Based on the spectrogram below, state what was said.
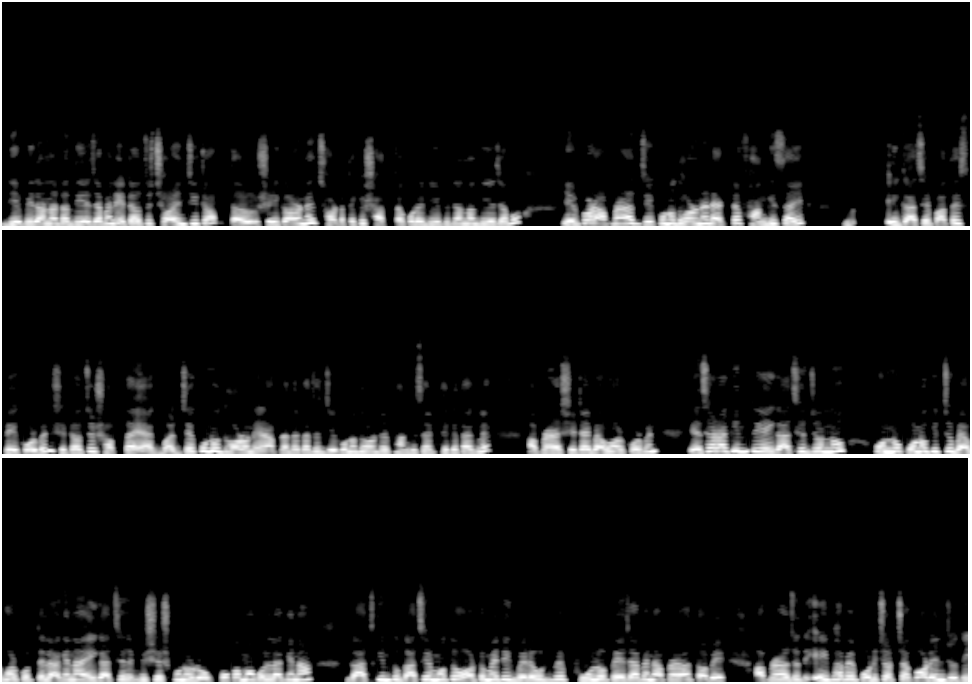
ডিএপি দানাটা দিয়ে যাবেন। এটা হচ্ছে ছয় ইঞ্চি টপ তার সেই কারণে ছটা থেকে সাতটা করে ডিএপি দানা দিয়ে যাব। এরপর আপনারা যে কোনো ধরনের একটা ফাঙ্গিসাইড এই গাছের পাতায় স্প্রে করবেন, সেটা হচ্ছে সপ্তাহে একবার। যে কোনো ধরনের, আপনাদের কাছে যে কোনো ধরনের ফাঙ্গিসাইড থেকে থাকলে আপনারা সেটাই ব্যবহার করবেন। এছাড়া কিন্তু এই গাছের জন্য অন্য কোনো কিছু ব্যবহার করতে লাগে না। এই গাছে বিশেষ কোনো রোগ পোকামাকড় লাগে না। গাছ কিন্তু গাছের মতো অটোমেটিক বেড়ে উঠবে, ফুলও পেয়ে যাবেন আপনারা। তবে আপনারা যদি এইভাবে পরিচর্যা করেন, যদি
